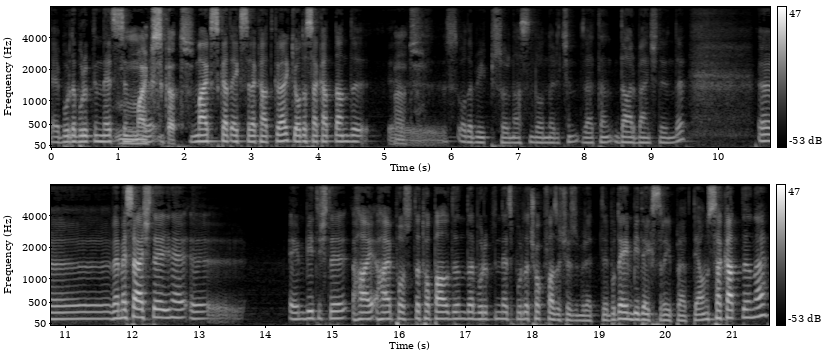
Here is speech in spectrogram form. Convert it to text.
E, burada Brooklyn Nets'in Mike e, Scott. Mike Scott ekstra katkı ver ki o da sakatlandı. E, Evet. o da büyük bir sorun aslında onlar için. Zaten dar benchlerinde. E, ve mesela işte yine e, Embiid işte high, high postta top aldığında Brooklyn Nets burada çok fazla çözüm üretti. Bu da Embiid'i ekstra yıprattı. Yani onun sakatlığına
